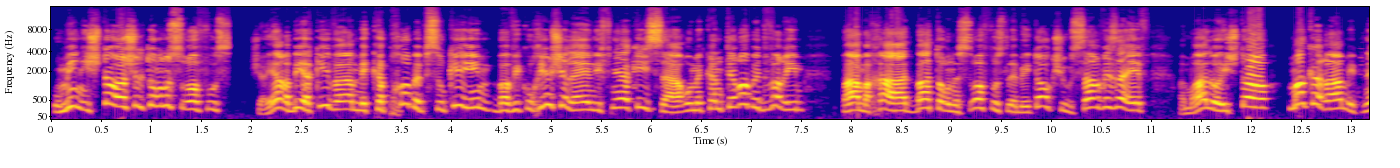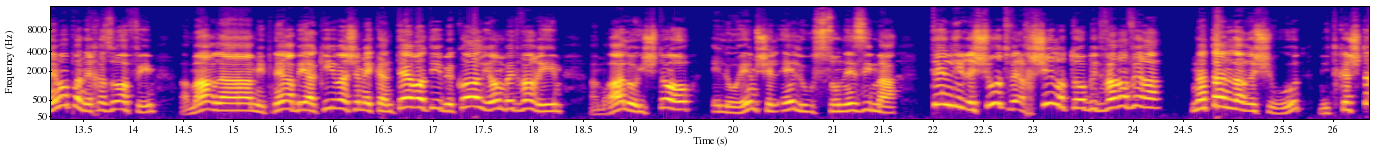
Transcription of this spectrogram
הוא מין אשתו של טורנוס רופוס, שהיה רבי עקיבא מקפחו בפסוקים בוויכוחים שלהם לפני הקיסר ומקנטרו בדברים. פעם אחת בא טורנוס רופוס לביתו כשהוא סר וזעף. אמרה לו אשתו, מה קרה? מפני מה פניך זועפים? אמר לה, מפני רבי עקיבא שמקנטר אותי בכל יום בדברים. אמרה לו אשתו, אלוהים של אלו שונא זימה, תן לי רשות ואכשיל אותו בדבר עבירה. נתן לה רשות, נתקשתה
